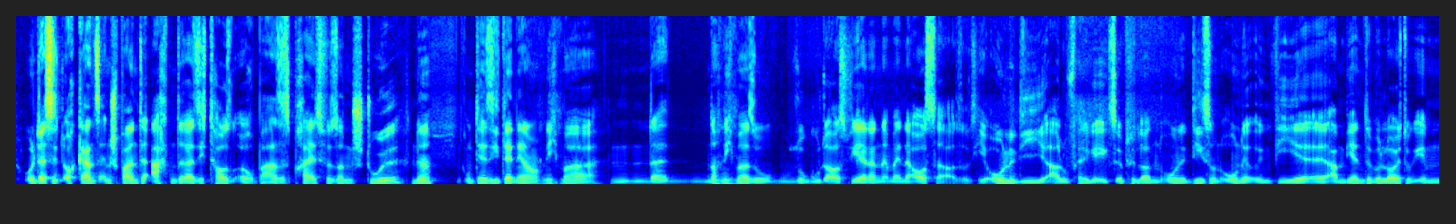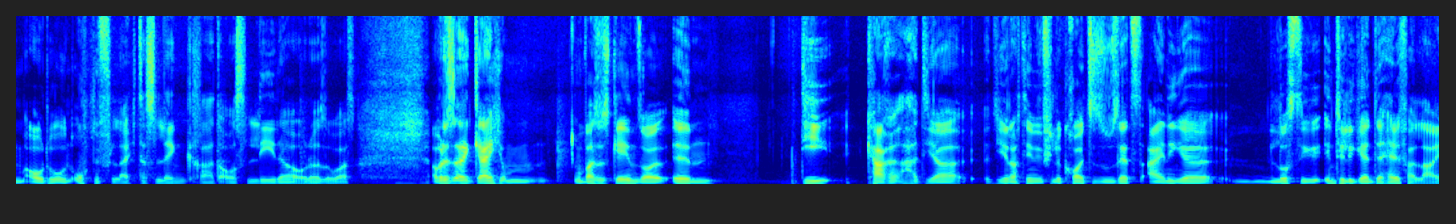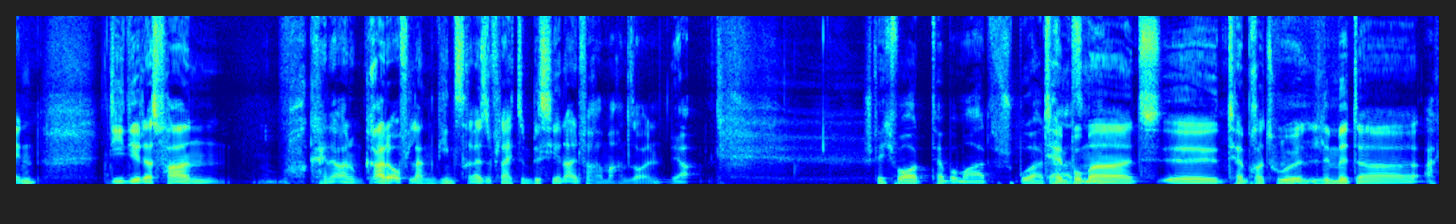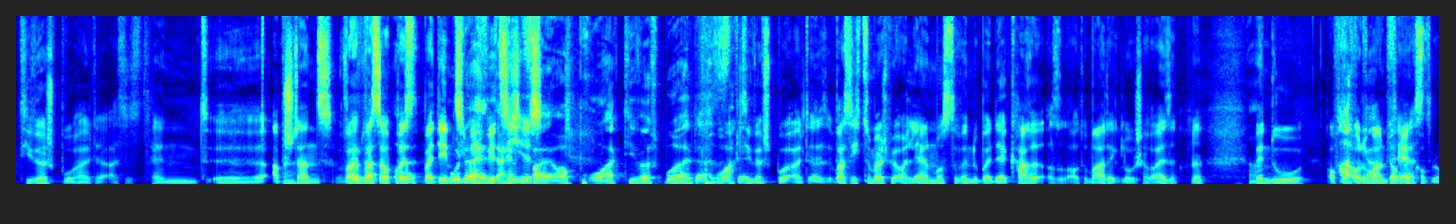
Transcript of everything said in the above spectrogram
Und das sind auch ganz entspannte 38.000 Euro Basispreis für so einen Stuhl, ne? Und der sieht dann ja noch nicht mal, noch nicht mal so, so gut aus, wie er dann am Ende aussah. Also hier ohne die Alufelge XY, ohne dies und ohne irgendwie äh, Ambientebeleuchtung im Auto und ohne vielleicht das Lenkrad aus Leder oder sowas. Aber das ist eigentlich gar nicht, um, um was es gehen soll. Ähm, die Karre hat ja, je nachdem wie viele Kreuze du setzt, einige lustige, intelligente Helferlein, die dir das Fahren, boah, keine Ahnung, gerade auf langen Dienstreisen vielleicht so ein bisschen einfacher machen sollen. Ja. Stichwort Tempomat, Spurhalter. Tempomat, äh, Temperaturlimiter, aktiver Spurhalteassistent, äh, Abstands, Oder- was auch bei, bei dem ziemlich witzig ist. Fall auch proaktiver Spurhalter. Proaktiver Spurhalter. Also, was ich zum Beispiel auch lernen musste, wenn du bei der Karre, also Automatik logischerweise, ne, wenn du auf der Autobahn fährst.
